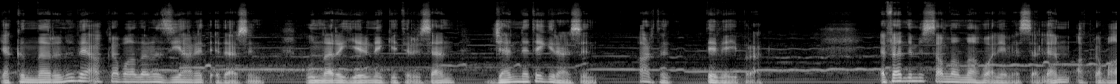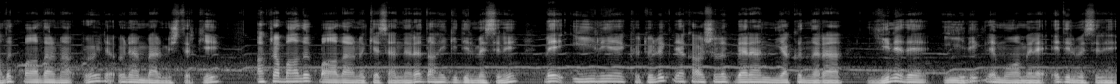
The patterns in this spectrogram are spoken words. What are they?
yakınlarını ve akrabalarını ziyaret edersin. Bunları yerine getirirsen cennete girersin. Artık deveyi bırak. Efendimiz sallallahu aleyhi ve sellem akrabalık bağlarına öyle önem vermiştir ki akrabalık bağlarını kesenlere dahi gidilmesini ve iyiliğe kötülükle karşılık veren yakınlara yine de iyilikle muamele edilmesini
